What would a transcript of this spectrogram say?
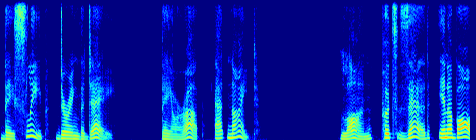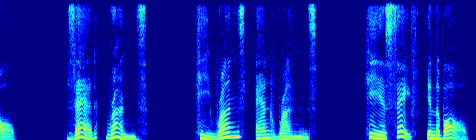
They sleep during the day. They are up at night. Lon puts Zed in a ball. Zed runs. He runs and runs. He is safe in the ball.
